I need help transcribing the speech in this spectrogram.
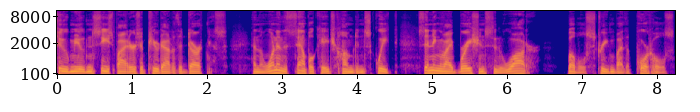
Two mutant sea spiders appeared out of the darkness, and the one in the sample cage hummed and squeaked, sending vibrations through the water. Bubbles streamed by the portholes,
